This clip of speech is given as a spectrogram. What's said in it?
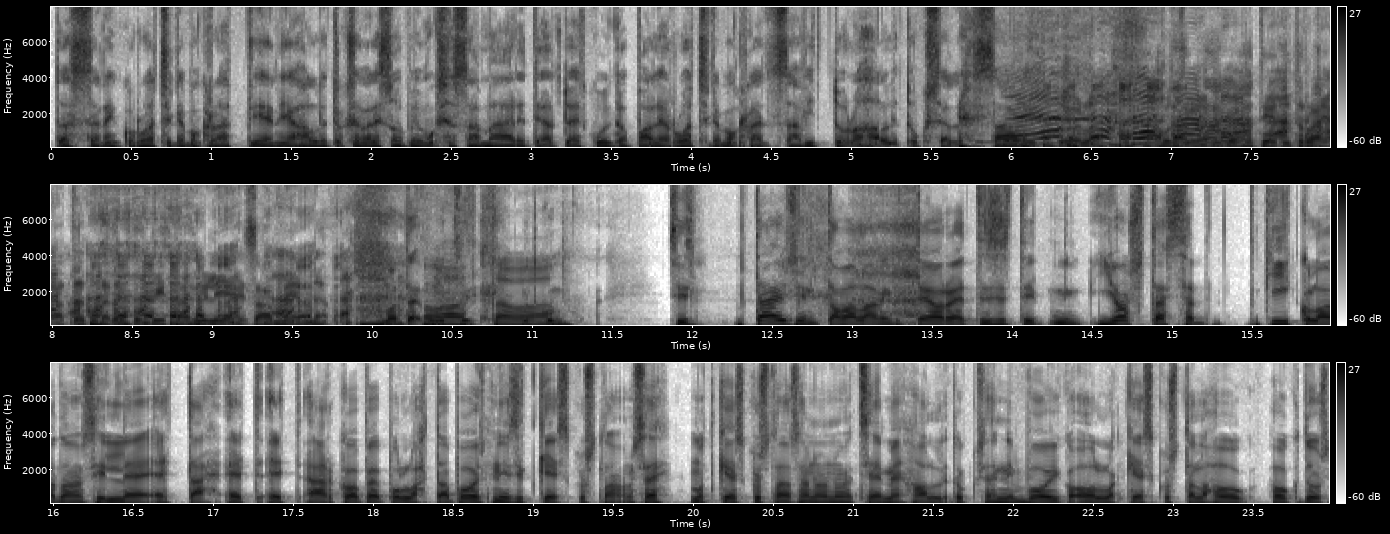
tässä niin kuin ruotsidemokraattien ja hallituksen välisessä sopimuksessa on määritelty, että kuinka paljon ruotsidemokraatit saa vittuilla hallitukselle. Saa vittuilla, mutta siinä on niin tietyt rajat, että niin kuin mitä yli ei saa mennä. Mutta, mutta siis, Mahtavaa. mut kun, siis täysin tavallaan niin teoreettisesti, niin jos tässä kiikkulauta on silleen, että et, et RKP pullahtaa pois, niin sitten keskusta on se. Mutta keskusta on sanonut, että se ei mene hallitukseen, niin voiko olla keskustalla hou- houkutus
